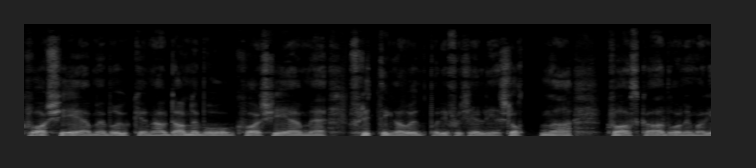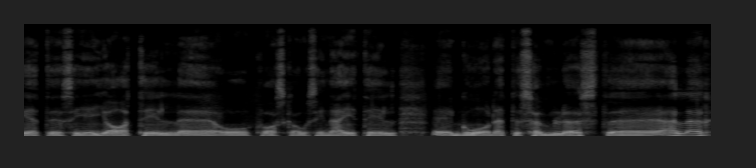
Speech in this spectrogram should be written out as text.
hva skjer med bruken av Dannebrog? Hva skjer med flyttinga rundt på de forskjellige slottene? Hva skal dronning Margrethe si ja til, eh, og hva skal hun si nei til? Eh, går dette sømløst, eh, eller,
